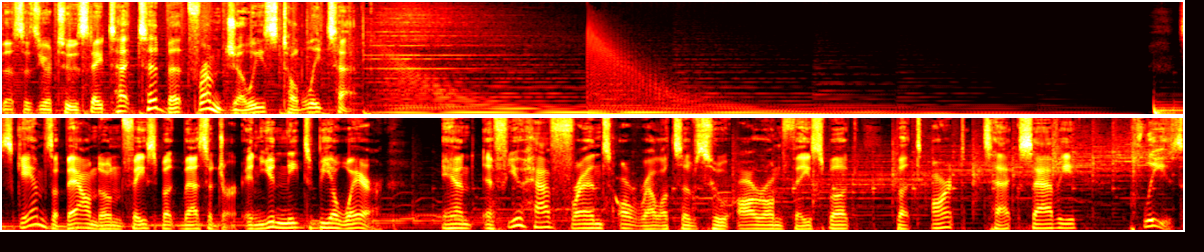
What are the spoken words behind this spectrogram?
This is your Tuesday Tech Tidbit from Joey's Totally Tech. Scams abound on Facebook Messenger, and you need to be aware. And if you have friends or relatives who are on Facebook but aren't tech savvy, please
